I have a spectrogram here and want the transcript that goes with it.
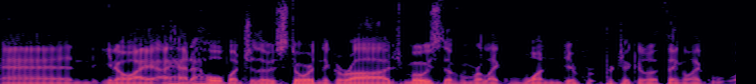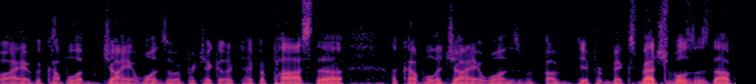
And you know, I, I, had a whole bunch of those stored in the garage. Most of them were like one different particular thing. Like I have a couple of giant ones of a particular type of pasta, a couple of giant ones of, of different mixed vegetables and stuff.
